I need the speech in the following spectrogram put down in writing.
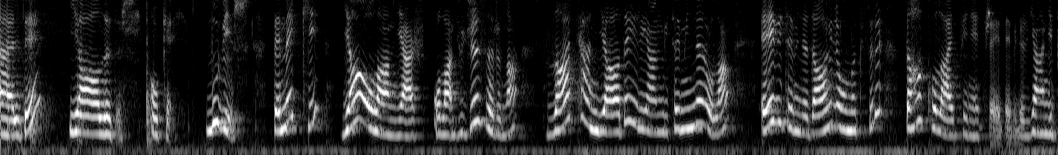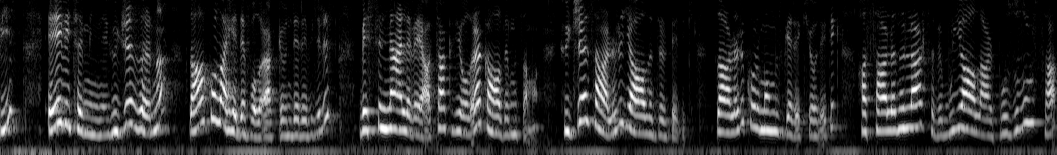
elde yağlıdır. Okey. Bu bir. Demek ki yağ olan yer olan hücre zarına zaten yağda eriyen vitaminler olan E vitamini de dahil olmak üzere daha kolay penetre edebilir. Yani biz E vitaminini hücre zarına daha kolay hedef olarak gönderebiliriz. Besinlerle veya takviye olarak aldığımız zaman. Hücre zarları yağlıdır dedik. Zarları korumamız gerekiyor dedik. Hasarlanırlarsa ve bu yağlar bozulursa,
